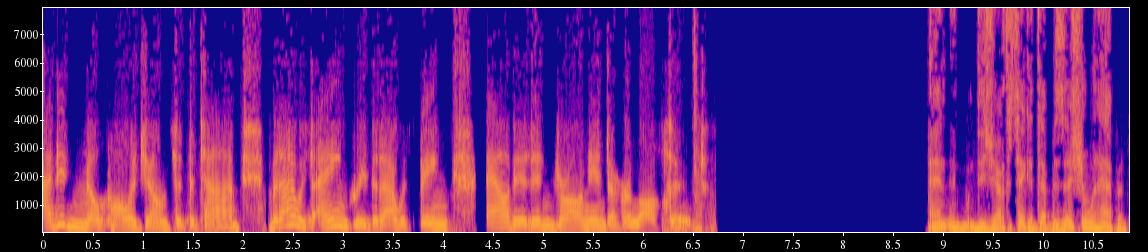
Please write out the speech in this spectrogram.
I didn't know Paula Jones at the time, but I was angry that I was being outed and drawn into her lawsuit. And did you have to take a deposition? What happened?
